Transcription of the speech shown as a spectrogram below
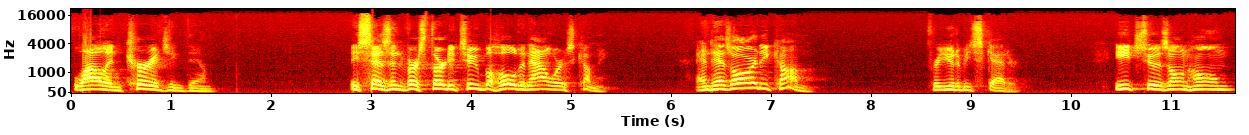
while encouraging them. He says in verse 32 Behold, an hour is coming and has already come for you to be scattered, each to his own home,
